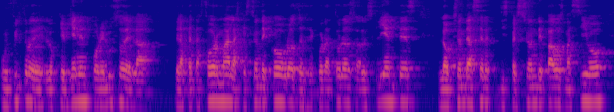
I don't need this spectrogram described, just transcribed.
un filtro de lo que vienen por el uso de la, de la plataforma, la gestión de cobros, de recordatorios a los clientes, la opción de hacer dispersión de pagos masivo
